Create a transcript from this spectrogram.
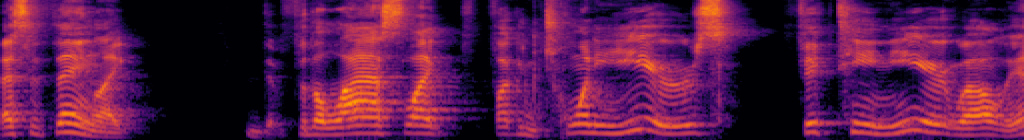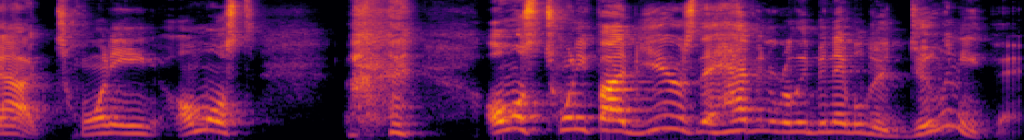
that's the thing. Like, for the last like fucking 20 years, 15 years, well, yeah, 20, almost, almost 25 years, they haven't really been able to do anything.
